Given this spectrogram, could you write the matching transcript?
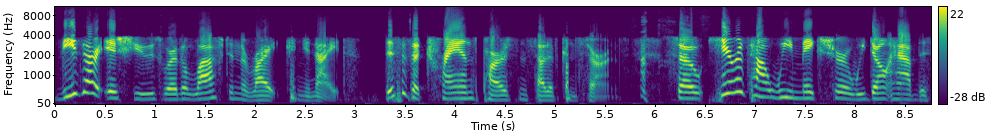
these are issues where the left and the right can unite. This is a transpartisan set of concerns. so here is how we make sure we don't have this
